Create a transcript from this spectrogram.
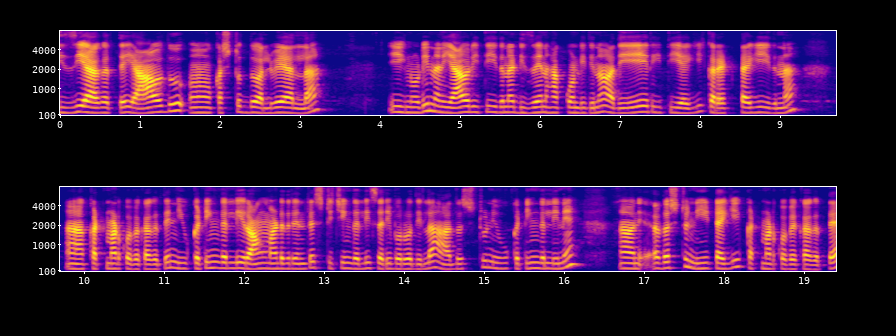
ಈಸಿ ಆಗುತ್ತೆ. ಯಾವುದು ಕಷ್ಟದ್ದು ಅಲ್ವೇ ಅಲ್ಲ. ಈಗ ನೋಡಿ ನಾನು ಯಾವ ರೀತಿ ಇದನ್ನು ಡಿಸೈನ್ ಹಾಕ್ಕೊಂಡಿದ್ದೀನೋ ಅದೇ ರೀತಿಯಾಗಿ ಕರೆಕ್ಟಾಗಿ ಇದನ್ನು ಕಟ್ ಮಾಡ್ಕೋಬೇಕಾಗುತ್ತೆ. ನೀವು ಕಟಿಂಗಲ್ಲಿ ರಾಂಗ್ ಮಾಡಿದ್ರೆ ಅಂದರೆ ಸ್ಟಿಚಿಂಗಲ್ಲಿ ಸರಿ ಬರೋದಿಲ್ಲ. ಆದಷ್ಟು ನೀವು ಕಟಿಂಗಲ್ಲಿನೇ ಆದಷ್ಟು ನೀಟಾಗಿ ಕಟ್ ಮಾಡ್ಕೋಬೇಕಾಗತ್ತೆ.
